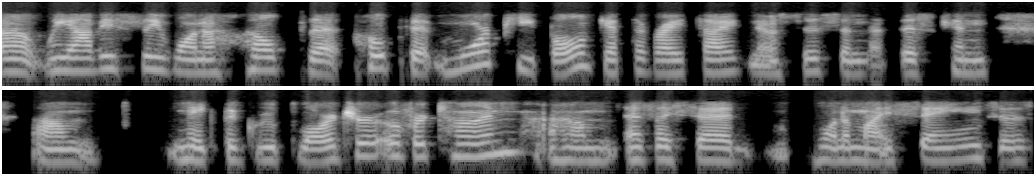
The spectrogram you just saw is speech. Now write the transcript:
uh, we obviously want to help that hope that more people get the right diagnosis and that this can um, make the group larger over time. Um, as I said, one of my sayings is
